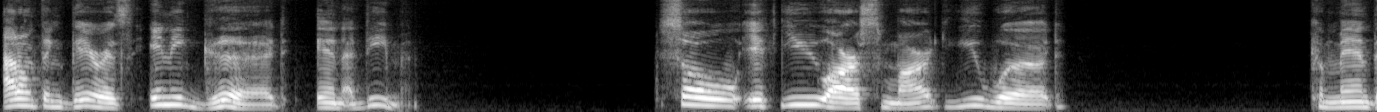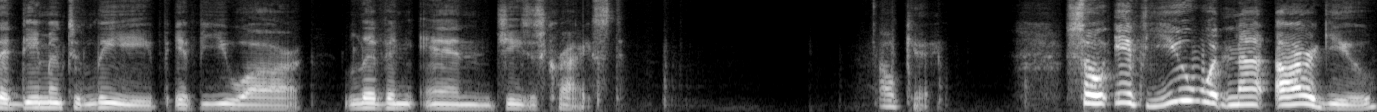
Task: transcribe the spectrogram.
I don't think there is any good in a demon. So if you are smart, you would command the demon to leave if you are living in Jesus Christ. Okay. So if you would not argue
